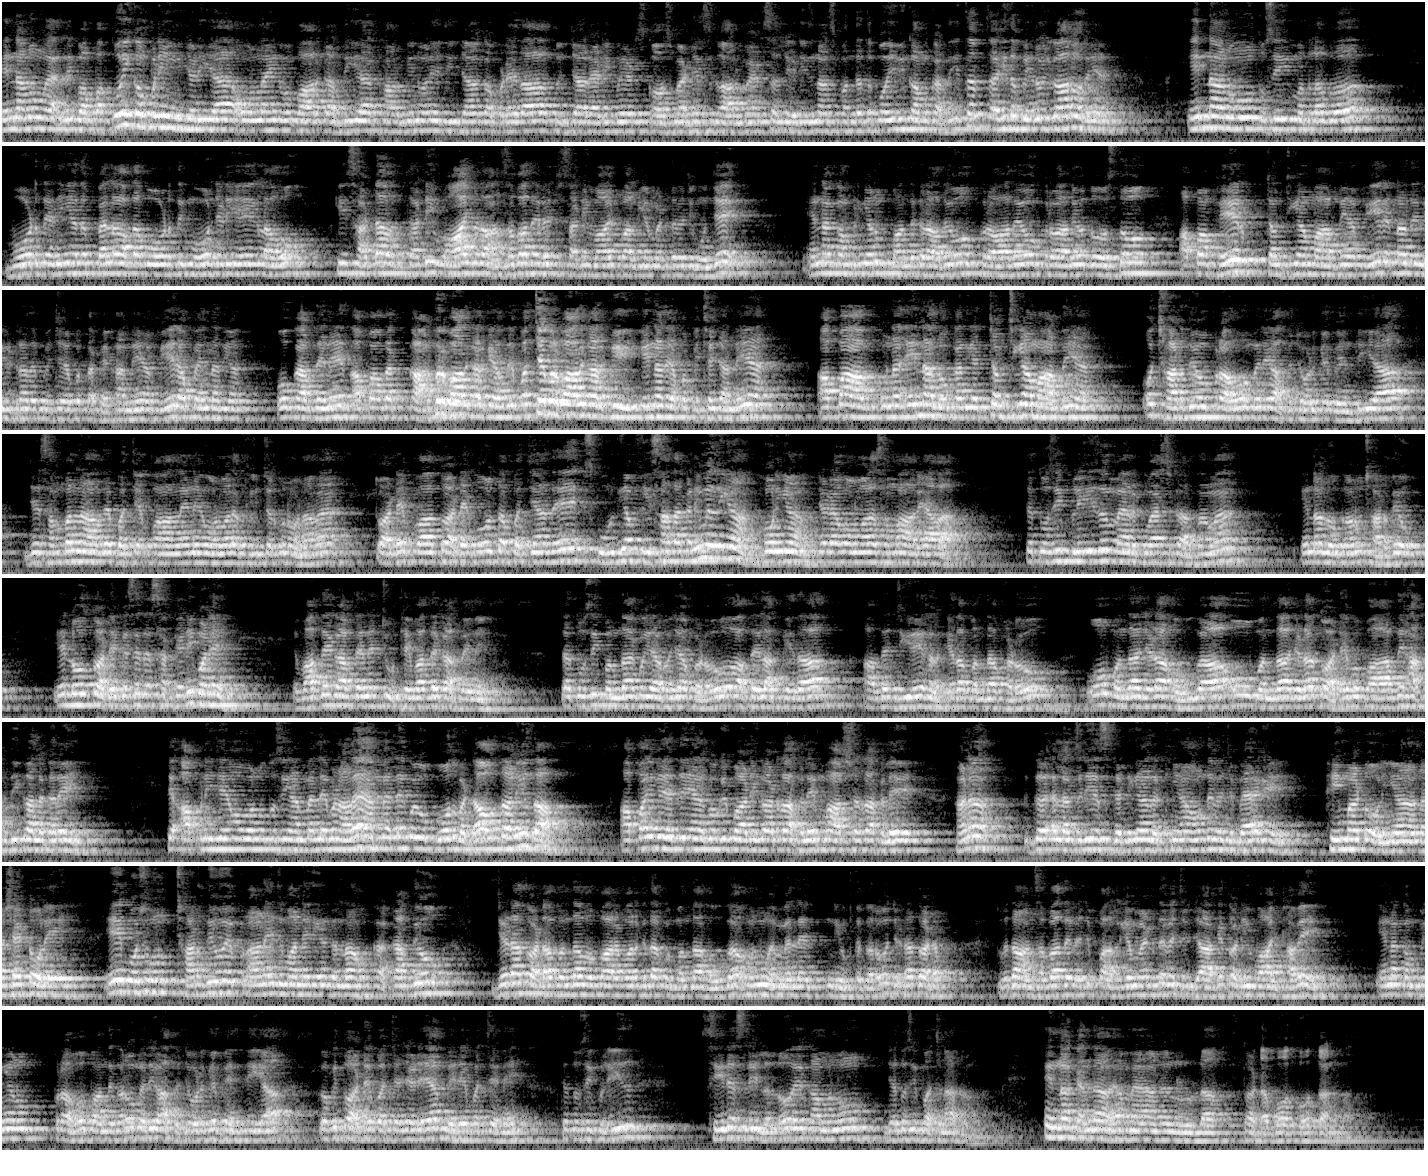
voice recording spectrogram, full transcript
ਇਹਨਾਂ ਨੂੰ ਐਲੀ ਬਾਬਾ, ਕੋਈ ਕੰਪਨੀ ਜਿਹੜੀ ਆ ਆਨਲਾਈਨ ਵਪਾਰ ਕਰਦੀ ਆ, ਖਾਣ ਪੀਣ ਵਾਲੀਆਂ ਚੀਜ਼ਾਂ, ਕੱਪੜੇ ਦਾ, ਦੂਜਾ ਰੈਡੀਮੇਡਸ ਕਾਸਮੈਟਿਕਸ ਗਾਰਮੈਂਟਸ ਲੇਡੀਜ਼ ਨਾਲ ਸੰਬੰਧਿਤ ਕੋਈ ਵੀ ਕੰਮ ਕਰਦੀ, ਇਹ ਤਾਂ ਚਾਹੀ ਤਾਂ ਬੇਰੋਜ਼ਗਾਰ ਹੋ ਰਹੇ ਆ ਇਹਨਾਂ ਨੂੰ ਤੁਸੀਂ ਮਤਲਬ ਵੋਟ ਦੇਣੀ ਆ ਤਾਂ ਪਹਿਲਾਂ ਆਪਦਾ ਵੋਟ ਦੀ ਮੋਹਰ ਜਿਹੜੀ ਇਹ ਲਾਓ ਕਿ ਸਾਡਾ, ਸਾਡੀ ਆਵਾਜ਼ ਵਿਧਾਨ ਸਭਾ ਦੇ ਵਿੱਚ, ਸਾਡੀ ਆਵਾਜ਼ ਪਾਰਲੀਮੈਂਟ ਦੇ ਵਿੱਚ ਗੂੰਜੇ। ਇਹਨਾਂ ਕੰਪਨੀਆਂ ਨੂੰ ਬੰਦ ਕਰਾ ਦਿਓ ਕਰਾ ਦਿਓ ਕਰਾ ਦਿਓ ਦੋਸਤੋ। ਆਪਾਂ ਫੇਰ ਚਮਚੀਆਂ ਮਾਰਦੇ ਆ, ਫੇਰ ਇਹਨਾਂ ਦੇ ਲੀਡਰਾਂ ਦੇ ਪਿੱਛੇ ਆਪਾਂ ਧੱਕੇ ਖਾਂਦੇ ਆ, ਫੇਰ ਆਪਾਂ ਇਹਨਾਂ ਦੀਆਂ ਉਹ ਕਰਦੇ ਨੇ, ਆਪਾਂ ਆਪਦਾ ਘਰ ਬਰਬਾਦ ਕਰਕੇ ਆਪਦੇ ਬੱਚੇ ਬਰਬਾਦ ਕਰਕੇ ਇਹਨਾਂ ਦੇ ਆਪਾਂ ਪਿੱਛੇ ਜਾਂਦੇ ਆ। ਆਪਾਂ ਉਹਨਾਂ, ਇਹਨਾਂ ਲੋਕਾਂ ਦੀਆਂ ਚਮਚੀਆਂ ਮਾਰਦੇ ਆ। ਉਹ ਛੱਡ ਦਿਓ ਭਰਾਓ ਮੇਰੇ ਹੱਥ ਜੋੜ ਕੇ ਬੇਨਤੀ ਆ, ਜੇ ਸੰਭਲਣਾ ਆਪਦੇ ਬੱਚੇ ਪਾਲ ਲੈਣੇ, ਆਉਣ ਵਾਲਾ ਫਿਊਚਰ ਬਣਾਉਣਾ ਵਾ, ਤੁਹਾਡੇ ਪਾ, ਤੁਹਾਡੇ ਕੋਲ ਤਾਂ ਬੱਚਿਆਂ ਦੇ ਸਕੂਲ ਦੀਆਂ ਫੀਸਾਂ ਤੱਕ ਨਹੀਂ ਮਿਲਦੀਆਂ ਹੋਣੀਆਂ, ਜਿਹੜਾ ਆਉਣ ਵਾਲਾ ਸਮਾਂ ਆ ਰਿਹਾ ਵਾ। ਤੇ ਤੁਸੀਂ ਪਲੀਜ਼ ਮੈਂ ਰਿਕੁਐਸਟ ਕਰਦਾ ਵਾਂ ਇਹਨਾਂ ਲੋਕਾਂ ਨੂੰ ਛੱਡ ਦਿਓ। ਇਹ ਲੋਕ ਤੁਹਾਡੇ ਕਿਸੇ ਦੇ ਸੱਕੇ ਨਹੀਂ ਬਣੇ। ਇਹ ਵਾਅਦੇ ਕਰਦੇ ਨੇ, ਝੂਠੇ ਵਾਅਦੇ ਕਰਦੇ ਨੇ। ਤਾਂ ਤੁਸੀਂ ਬੰਦਾ ਕੋਈ ਇਹੋ ਜਿਹਾ ਫੜੋ, ਆਪਦੇ ਇਲਾਕੇ ਦਾ, ਆਪਦੇ ਜੀਰੇ ਹਲਕੇ ਦਾ ਬੰਦਾ ਫੜੋ। ਉਹ ਬੰਦਾ ਜਿਹੜਾ ਹੋਊਗਾ, ਉਹ ਬੰਦਾ ਜਿਹੜਾ ਤੁਹਾਡੇ ਵਪਾਰ ਦੇ ਹੱਕ ਦੀ ਗੱਲ ਕਰੇ। ਤੇ ਆਪਣੀ ਜੇ ਉਹਨੂੰ ਤੁਸੀਂ ਐਮਐਲਏ ਬਣਾ ਲਿਆ ਐਮਐਲਏ ਕੋਈ ਬਹੁਤ ਵੱਡਾ ਅਹੁਦਾ ਨਹੀਂ ਹੁੰਦਾ। ਆਪਾਂ ਹੀ ਵੇਖਦੇ ਆ ਕਿਉਂਕਿ ਬਾਡੀਗਾਰਡ ਰੱਖ ਲਏ ਮਾਰਸ਼ਲ ਰੱਖ ਲਏ, ਹਨਾ? ਲਗਜ਼ਰੀਅਸ ਗੱਡੀਆਂ ਰੱਖੀਆਂ, ਉਹਦੇ ਵਿੱਚ ਬਹਿ ਕੇ ਫੀਮਾ ਢੋਲੀਆਂ, ਨਸ਼ੇ ਢੋਲੇ, ਇਹ ਕੁਝ ਹੁਣ ਛੱਡ ਦਿਓ, ਇਹ ਪੁਰਾਣੇ ਜ਼ਮਾਨੇ ਦੀਆਂ ਗੱਲਾਂ ਕ- ਕਰ ਦਿਓ। ਜਿਹੜਾ ਤੁਹਾਡਾ ਬੰਦਾ ਵਪਾਰ ਵਰਗ ਦਾ ਕੋਈ ਬੰਦਾ ਹੋਊਗਾ, ਉਹਨੂੰ ਐਮਐਲਏ ਨਿਯੁਕਤ ਕਰੋ, ਜਿਹੜਾ ਤੁਹਾਡਾ ਵਿਧਾਨ ਸਭਾ ਦੇ ਵਿੱਚ, ਪਾਰਲੀਮੈਂਟ ਦੇ ਵਿੱਚ ਜਾ ਕੇ ਤੁਹਾਡੀ ਆਵਾਜ਼ ਉਠਾਵੇ। ਇਹਨਾਂ ਕੰਪਨੀਆਂ ਨੂੰ ਭਰਾਵੋ ਬੰਦ ਕਰੋ, ਮੇਰੇ ਹੱਥ ਜੋੜ ਕੇ ਬੇਨਤੀ ਆ, ਕਿਉਂਕਿ ਤੁਹਾਡੇ ਬੱਚੇ ਜਿਹੜੇ ਆ, ਮੇਰੇ ਬੱਚੇ ਨੇ, ਤੇ ਤੁਸੀਂ ਪਲੀਜ਼ ਸੀਰੀਅਸਲੀ ਲੱਲੋ ਇਹ ਕੰਮ ਨੂੰ, ਜੇ ਤੁਸੀਂ ਬਚਣਾ ਤਾਂ। ਇੰਨਾ ਕਹਿੰਦਾ ਹੋਇਆ ਮੈਂ ਅਨੰਦ ਨੂਰਲਾ ਤੁਹਾਡਾ ਬਹੁਤ ਬਹੁਤ ਧੰਨਵਾਦ।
